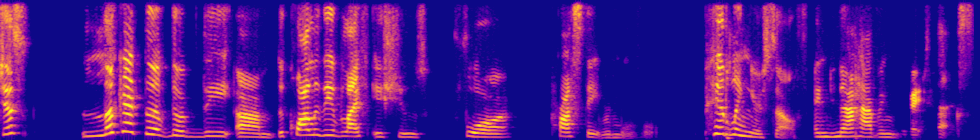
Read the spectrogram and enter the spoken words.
just look at the the the um the quality of life issues for prostate removal piddling yourself and not having right. sex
